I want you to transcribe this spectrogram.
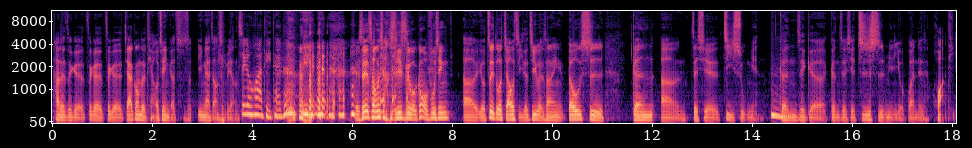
它的这个这个这个加工的条件应该是应该长什么样子？这个话题太特别。对，所以从小其实我跟我父亲呃有最多交集的，基本上都是跟呃这些技术面、嗯、跟这个跟这些知识面有关的话题。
